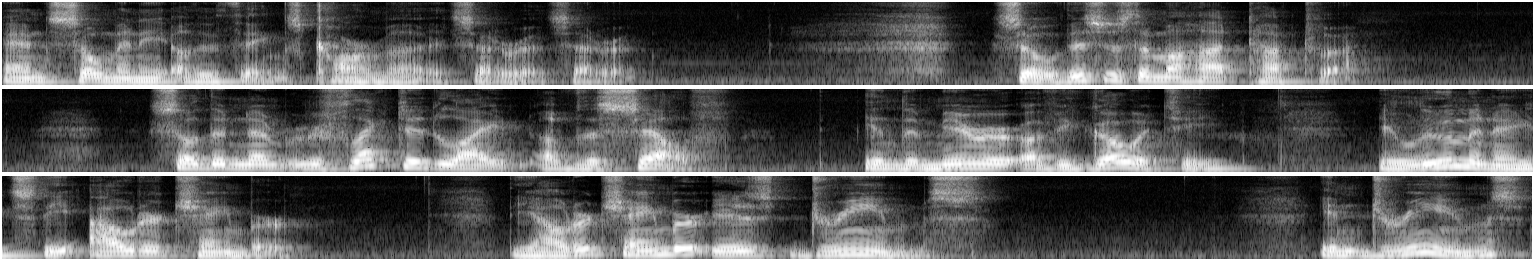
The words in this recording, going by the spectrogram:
and so many other things, karma, etc., etc. So this is the Mahat Tattva. So the reflected light of the self in the mirror of egoity illuminates the outer chamber. The outer chamber is dreams. In dreams,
